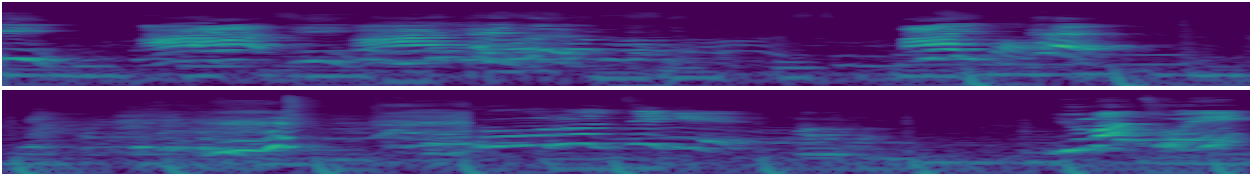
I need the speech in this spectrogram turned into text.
이 아 이 아이패드. 아이패 두루치기. 유만초이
